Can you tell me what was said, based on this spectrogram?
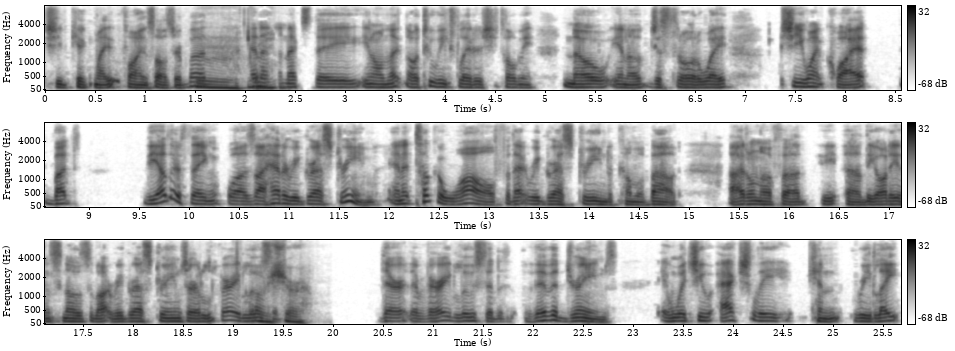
she'd kicked my flying saucer butt. Mm, and right. then the next day, you know, no, two weeks later, she told me, no, you know, just throw it away. She went quiet. But the other thing was I had a regress dream, and it took a while for that regress dream to come about. I don't know if uh, the, uh, the audience knows about regress dreams. They're very oh, lucid. Oh, sure. They're they're very lucid, vivid dreams in which you actually can relate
